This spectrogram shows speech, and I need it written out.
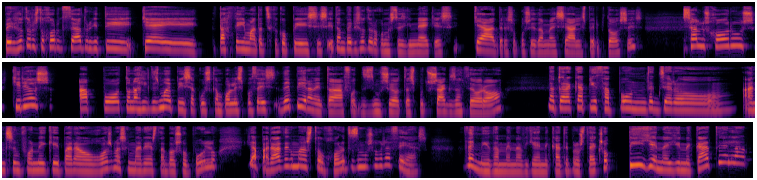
περισσότερο στο χώρο του θεάτρου γιατί και οι, τα θύματα της κακοποίησης ήταν περισσότερο γνωστές γυναίκες και άντρες όπως είδαμε σε άλλες περιπτώσεις. Σε άλλους χώρους, κυρίως από τον αθλητισμό επίσης ακούστηκαν πολλές υποθέσεις, δεν πήραν τα φώτα της δημοσιότητας που τους άγγιζαν θεωρώ. Να τώρα κάποιοι θα πούν, δεν ξέρω αν συμφωνεί και η παραγωγός μας, η Μαρία Σταμπασοπούλου, για παράδειγμα στον χώρο της δημοσιογραφίας δεν είδαμε να βγαίνει κάτι προς τα έξω. Πήγε να γίνει κάτι, αλλά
